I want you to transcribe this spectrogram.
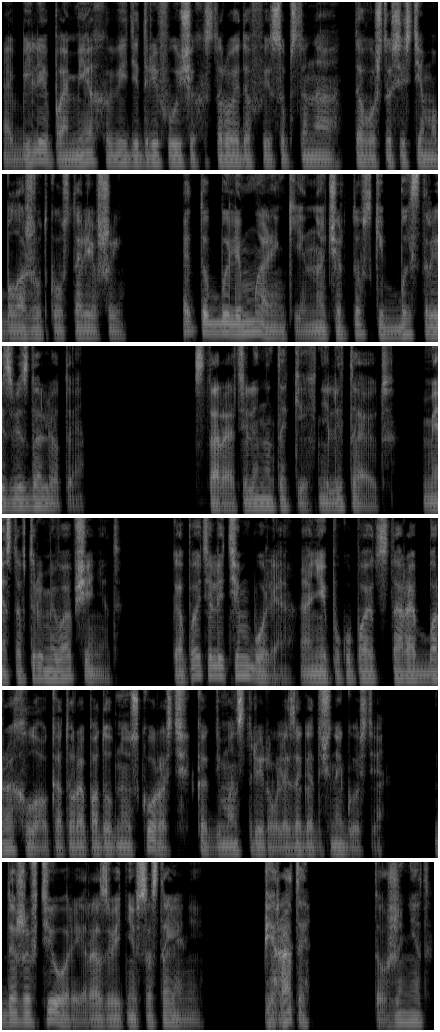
обилие помех в виде дрейфующих астероидов и, собственно, того, что система была жутко устаревшей, это были маленькие, но чертовски быстрые звездолеты. Старатели на таких не летают. Места в трюме вообще нет. Копатели тем более. Они покупают старое барахло, которое подобную скорость, как демонстрировали загадочные гости, даже в теории развить не в состоянии. Пираты? Тоже нет.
